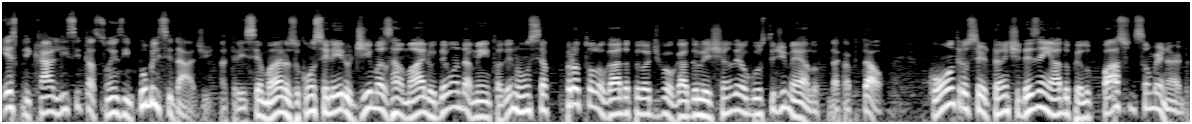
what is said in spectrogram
explicar licitações em publicidade. Há três semanas, o conselheiro Dimas Ramalho deu andamento à denúncia protologada pelo advogado Alexandre Augusto de Melo, da capital, contra o sertante desenhado pelo Passo de São Bernardo.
